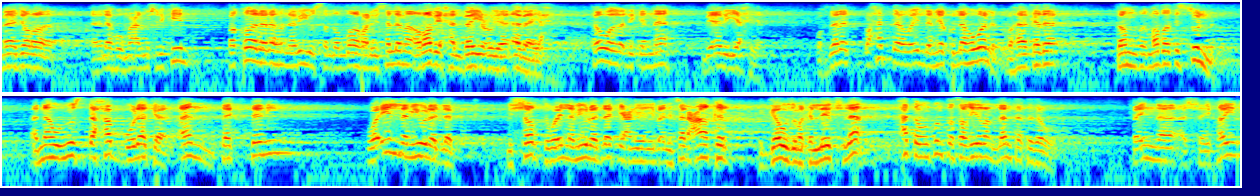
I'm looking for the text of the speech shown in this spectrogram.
ما جرى له مع المشركين فقال له النبي صلى الله عليه وسلم ربح البيع يا أبا يحيى. فهو اللي كناه بأبي يحيى. وذلك وحتى وإن لم يكن له ولد. وهكذا مضت السنة. أنه يستحب لك أن تكتني وإن لم يولد لك. مش شرط وإن لم يولد لك يعني يبقى الإنسان عاقر اتجوز وما خلفش لا حتى وإن كنت صغيرا لم تتزوج. فإن الشيخين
